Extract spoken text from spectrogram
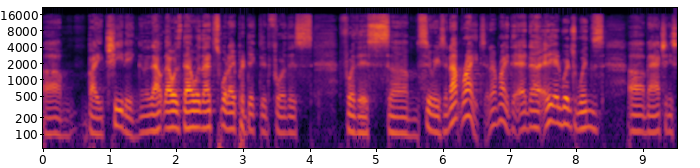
um, by cheating. And that, that was that was that's what I predicted for this for this um, series, and I'm right, and I'm right. And uh, Eddie Edwards wins uh, match, and he's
